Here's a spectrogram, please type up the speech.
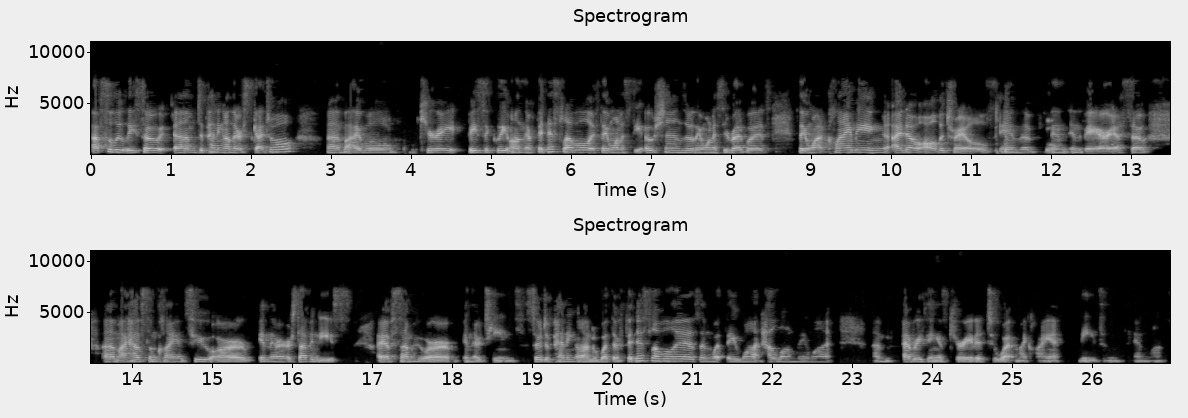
Absolutely. So, um, depending on their schedule, um, I will curate basically on their fitness level if they want to see oceans or they want to see redwoods. If they want climbing, I know all the trails in the cool. in, in, the Bay Area. So um, I have some clients who are in their 70s. I have some who are in their teens. So depending on what their fitness level is and what they want, how long they want, um, everything is curated to what my client needs and, and wants.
